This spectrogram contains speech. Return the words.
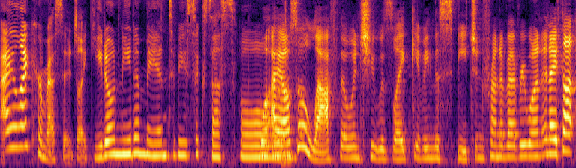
I like her message. Like you don't need a man to be successful. Well, I also laughed though when she was like giving the speech in front of everyone, and I thought.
